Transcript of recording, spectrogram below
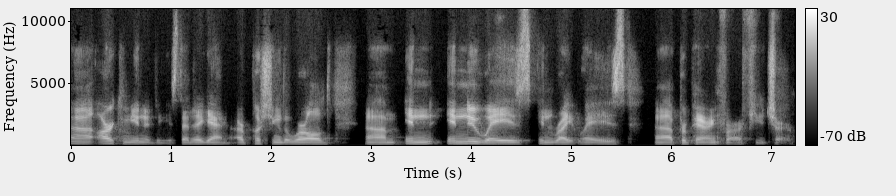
uh, our communities that, again, are pushing the world um, in, in new ways, in right ways, uh, preparing for our future.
